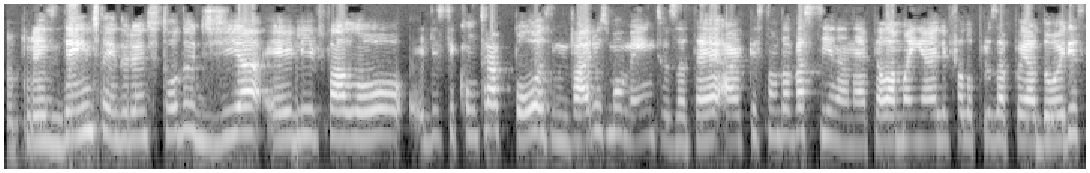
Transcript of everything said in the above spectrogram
o presidente durante todo o dia ele falou, ele se contrapôs em vários momentos até a questão da vacina, né? Pela manhã ele falou para os apoiadores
